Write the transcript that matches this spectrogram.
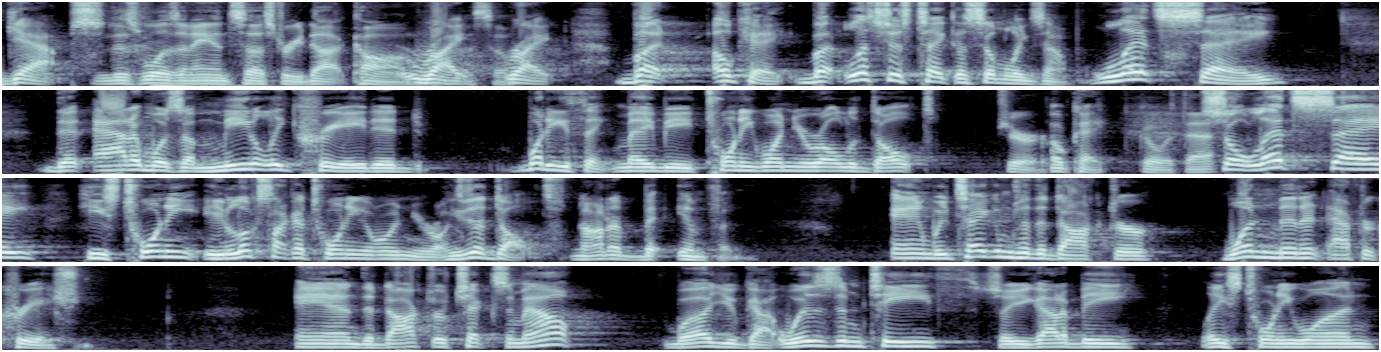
gaps. This wasn't ancestry.com. Right, so. right. But okay, but let's just take a simple example. Let's say that Adam was immediately created, what do you think? Maybe 21 year old adult? Sure. Okay. Go with that. So let's say he's 20, he looks like a 21 year old. He's an adult, not an infant. And we take him to the doctor one minute after creation and the doctor checks him out. Well, you've got wisdom teeth, so you got to be at least 21.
